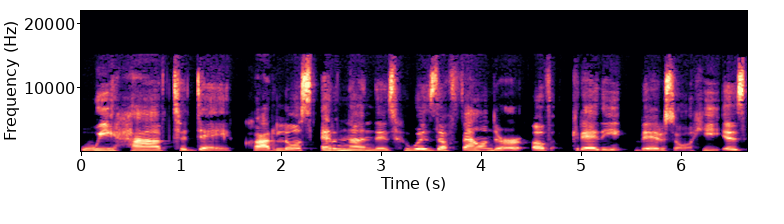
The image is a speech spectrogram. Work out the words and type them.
We have today Carlos Hernandez, who is the founder of Credit Verso. He is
